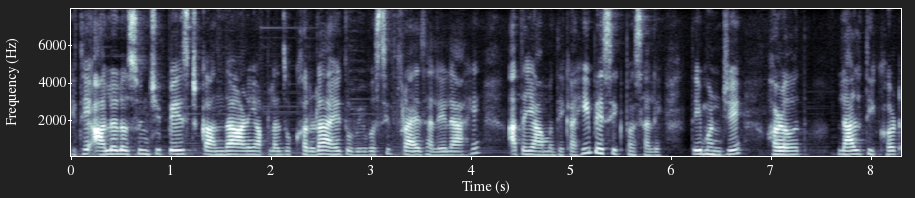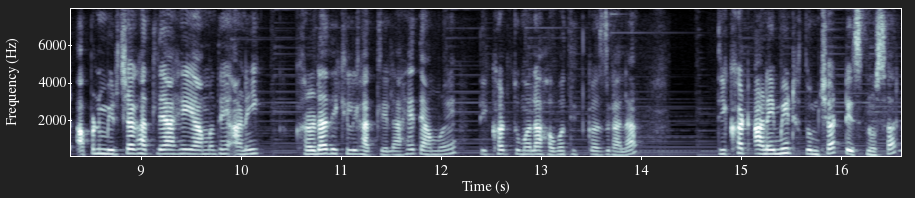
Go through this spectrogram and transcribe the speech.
इथे आलं लसूणची पेस्ट कांदा आणि आपला जो खरडा आहे तो व्यवस्थित फ्राय झालेला आहे. आता यामध्ये काही बेसिक मसाले. ते म्हणजे हळद लाल तिखट आपण मिरच्या घातल्या आहे यामध्ये आणि खरडा देखील घातलेला आहे त्यामुळे तिखट तुम्हाला हवं तितकंच घाला. तिखट आणि मीठ तुमच्या टेस्टनुसार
